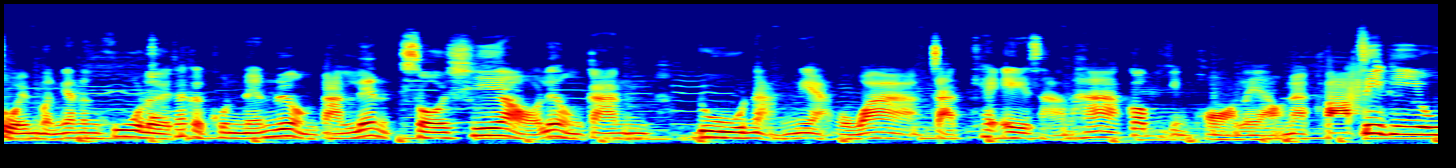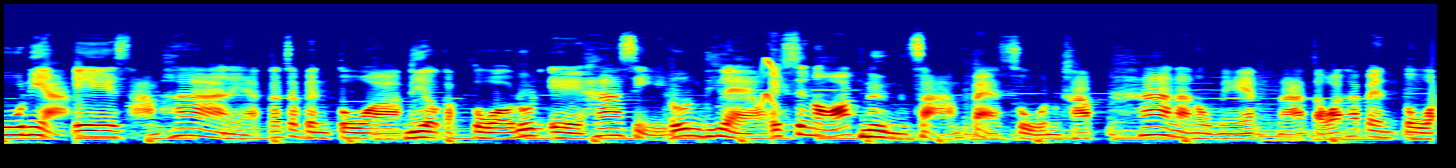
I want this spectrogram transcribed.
สวยเหมือนกันทั้งคู่เลย ถ้าเกิดคุณเน้นเรื่องของการเล่นโซเชียลเรื่องของการดูหนังเนี่ยผมว่าจัดแค่ A35 ก็เพียงพอแล้วนะครับ CPU เนี่ย A35 เนี่ยก็จะเป็นตัวเดียวกับตัวรุ่น A54 รุ่นที่แล้ว Exynos 1380 ครับ 5 นาโนเมตรนะ แต่ว่าถ้าเป็นตัว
